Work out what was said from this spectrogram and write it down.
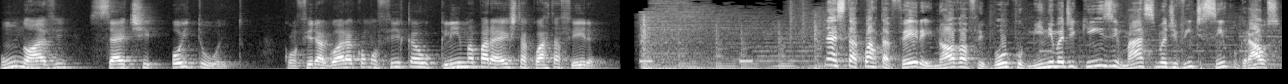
19788. Confira agora como fica o clima para esta quarta-feira. Nesta quarta-feira, em Nova Friburgo, mínima de 15 máxima de 25 graus.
